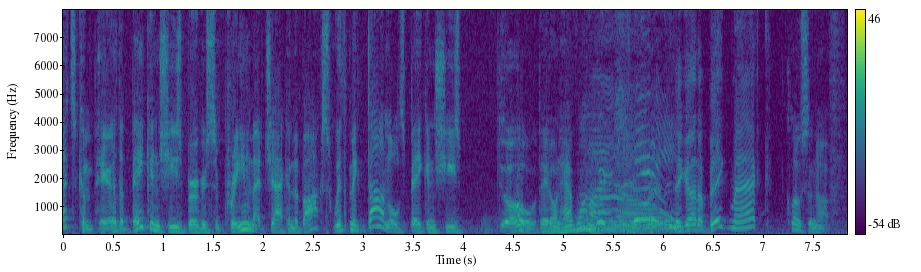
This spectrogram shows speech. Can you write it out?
Let's compare the Bacon Cheeseburger Supreme at Jack in the Box with McDonald's Bacon Cheese. Oh, they don't have one. They got a Big Mac. Close enough.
